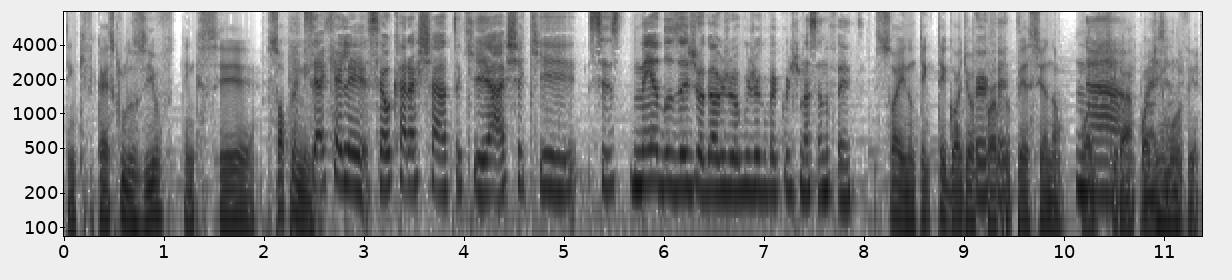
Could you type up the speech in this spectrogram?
Tem que ficar exclusivo, tem que ser só pra mim. Se é aquele, se é o cara chato que acha que se meia dúzia de jogar o jogo, o jogo vai continuar sendo feito. Isso aí, não tem que ter God of War pro PC, não. Pode Não, tirar, pode imagina. remover.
